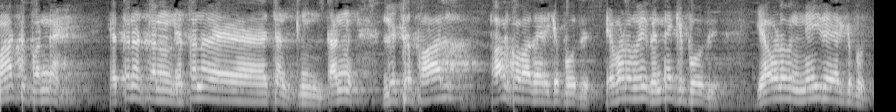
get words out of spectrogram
மாட்டு பண்ணை எத்தனை டன் எத்தனை டன் டன் லிட்டர் பால் பால்கோவா தயாரிக்க போகுது. எவ்வளவு வெண்டைக்கு போகுது. எவ்வளவு நெய் தயாரிக்க போகுது?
